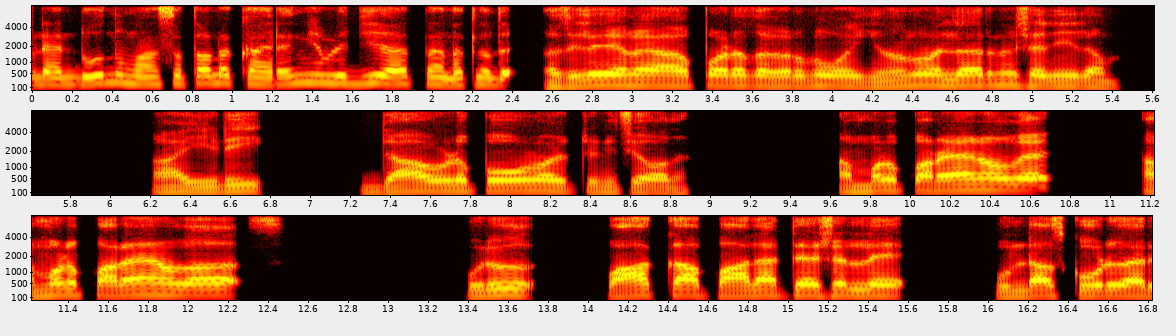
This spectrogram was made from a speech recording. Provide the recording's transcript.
രണ്ടുമൂന്ന് മാസത്തോളം കരഞ്ഞു വിളിച്ച് നടന്നത്. അതിൽ ഞാൻ ആപ്പാടെ പട തകർന്നു പോയി. ഇതൊന്നും അല്ലായിരുന്നു ശരീരം ആ ഇടി ഇതാ എളുപ്പമായിട്ട് ക്ഷണിച്ചു പോകുന്നത് നമ്മൾ പറയാനുള്ള നമ്മൾ പറയാനുള്ള ഒരു വാക്ക പാലാ സ്റ്റേഷനിലെ ഗുണ്ടാ സ്കോഡുകാർ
